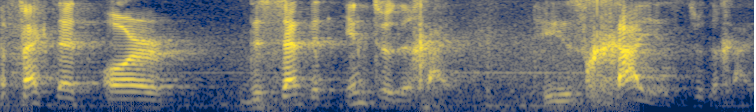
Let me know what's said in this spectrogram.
affected or descended into the chayim. He is chayis to the chayim.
